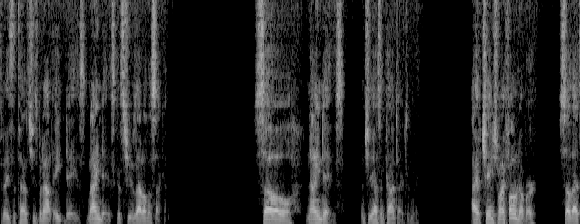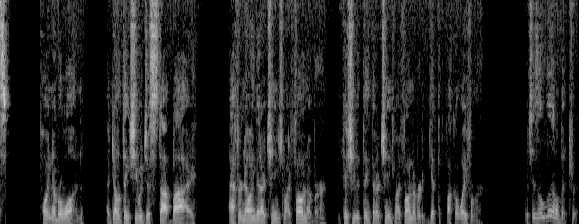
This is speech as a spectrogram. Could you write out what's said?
Today's the 10th. She's been out eight days, nine days, because she was out on the 2nd. So, nine days, and she hasn't contacted me. I have changed my phone number, so that's point number one. I don't think she would just stop by after knowing that I changed my phone number because she would think that I changed my phone number to get the fuck away from her, which is a little bit true.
